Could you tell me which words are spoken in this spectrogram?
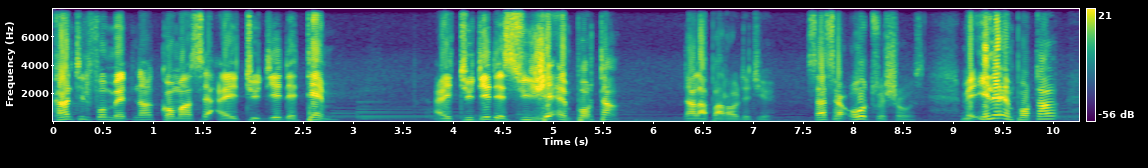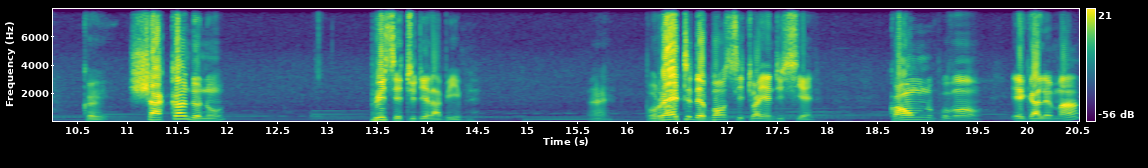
quand il faut maintenant commencer à étudier des thèmes, à étudier des sujets importants dans la parole de Dieu. Ça, c'est autre chose. Mais il est important que chacun de nous puisse étudier la Bible. Hein, pour être de bons citoyens du ciel. Comme nous pouvons également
